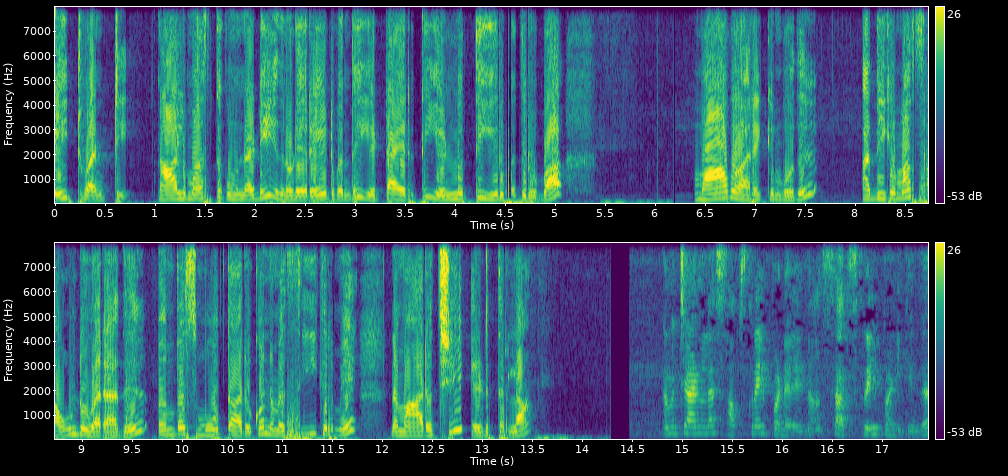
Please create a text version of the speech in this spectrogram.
eight twenty நாலு மாதத்துக்கு முன்னாடி இதனுடைய ரேட் வந்து எட்டாயிரத்தி எண்ணூற்றி இருபது ரூபா. மாவு அரைக்கும்போது அதிகமாக சவுண்டு வராது. ரொம்ப ஸ்மூத்தாக இருக்கும். நம்ம சீக்கிரமே நம்ம அரைச்சி எடுத்துடலாம். நம்ம சேனலை சப்ஸ்கிரைப் பண்ணலைன்னா சப்ஸ்கிரைப் பண்ணிக்கோங்க.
